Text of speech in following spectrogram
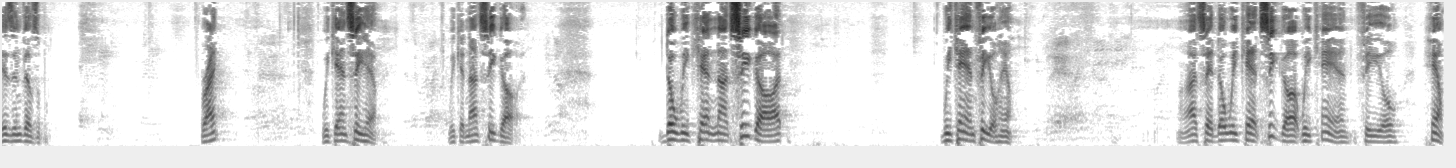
is invisible. Right? We can't see Him. We cannot see God. Though we cannot see God, we can feel him. I said, though we can't see God, we can feel him.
